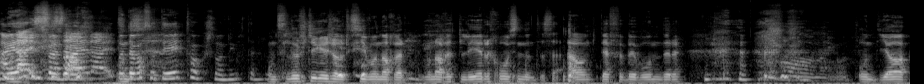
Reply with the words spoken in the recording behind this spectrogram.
Highlight ist Highlight. Und einfach so dort so nicht. und das Lustige war halt, gewesen, wo, nachher, wo nachher die Lehrer gekommen sind und das auch dürfen bewundern. Oh mein Gott. Und ja,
